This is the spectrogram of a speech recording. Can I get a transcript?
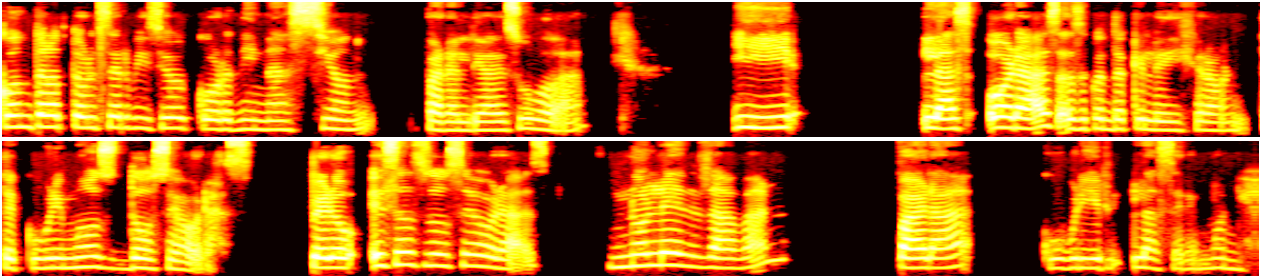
contrató el servicio de coordinación para el día de su boda y las horas, hace cuenta que le dijeron, te cubrimos 12 horas, pero esas 12 horas no le daban para cubrir la ceremonia.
